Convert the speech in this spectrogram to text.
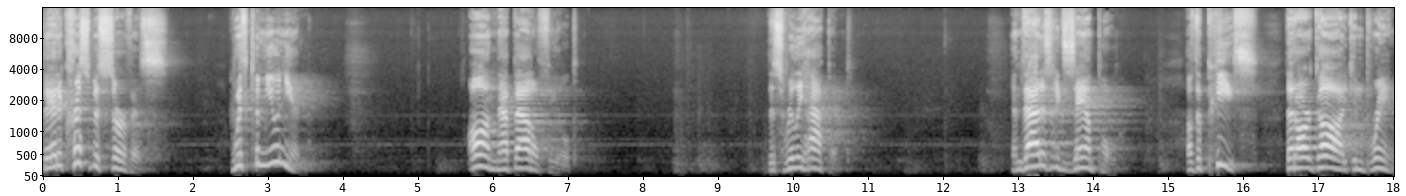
They had a Christmas service with communion on that battlefield. This really happened. And that is an example of the peace that our God can bring.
